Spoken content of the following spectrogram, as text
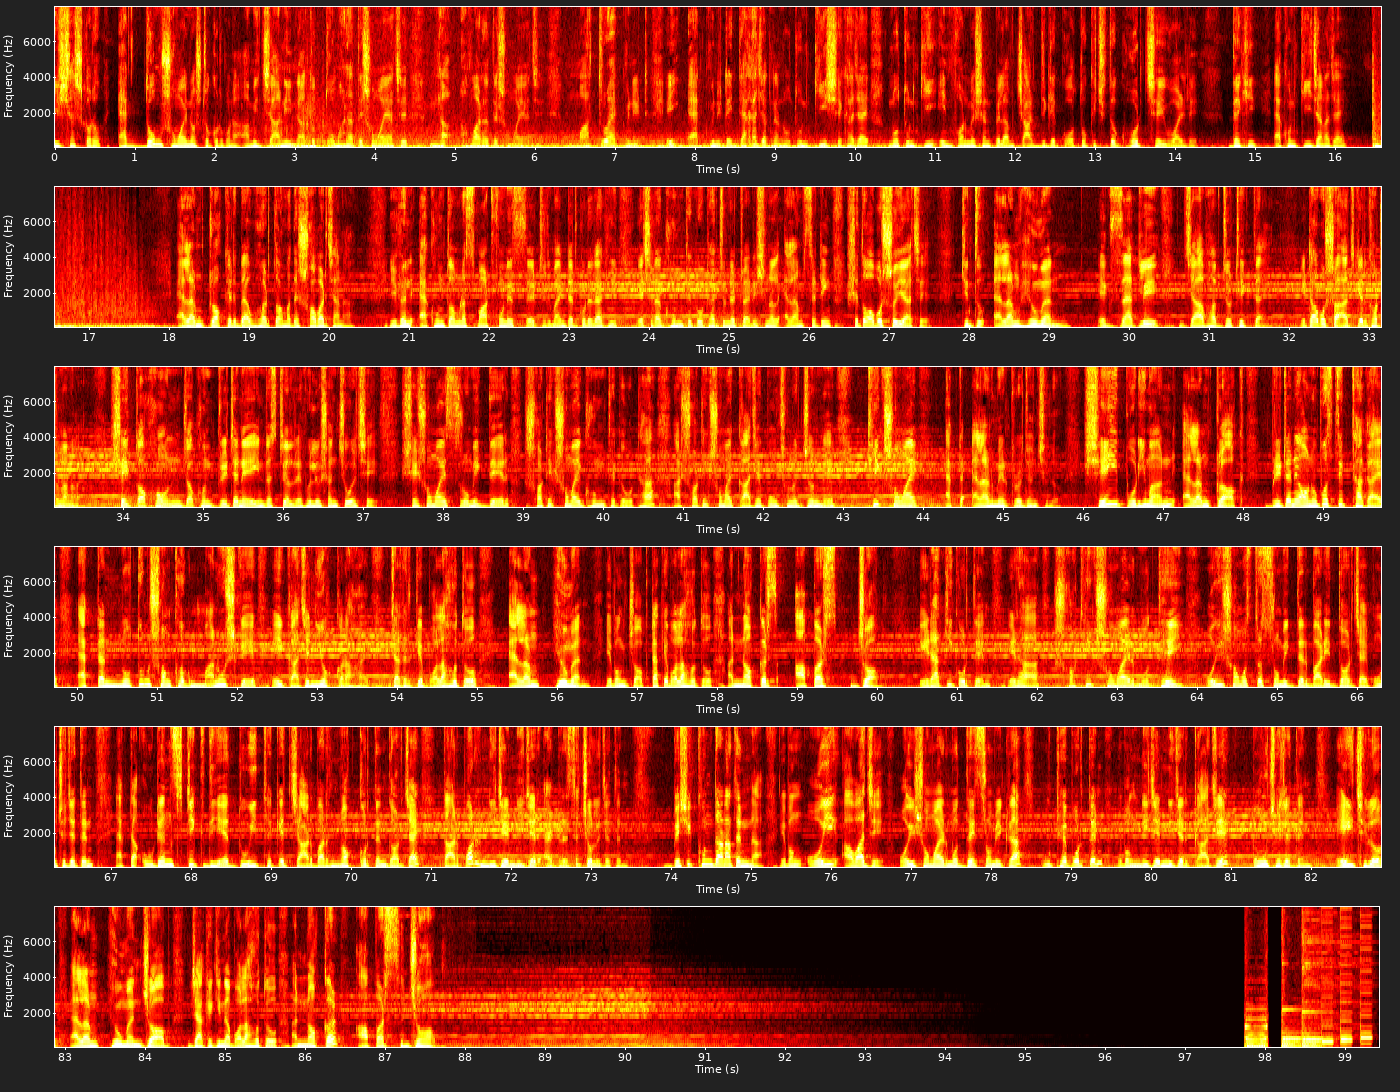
বিশ্বাস করো, একদম সময় নষ্ট করব না। আমি জানি না তো তোমার হাতে সময় আছে, না আমার হাতে সময় আছে। মাত্র এক মিনিট। এই এক মিনিটেই দেখা যাক না নতুন কি শেখা যায়, নতুন কি ইনফরমেশন পেলাম। চারদিকে কত কিছু তো ঘটছে এই ওয়ার্ল্ডে দেখি এখন কি জানা যায়। অ্যালার্ম ক্লকের ব্যবহার তো আমাদের সবার জানা। ইভেন এখন তো আমরা স্মার্টফোনের সেট রিমাইন্ডার করে রাখি। এছাড়া ঘুম থেকে ওঠার জন্য ট্র্যাডিশনাল অ্যালার্ম সেটিং সে তো অবশ্যই আছে। কিন্তু অ্যালার্ম হিউম্যান এক্স্যাক্টলি যা ভাবছ ঠিক তাই। এটা অবশ্য আজকের ঘটনা নয়। সেই তখন যখন ব্রিটেনে ইন্ডাস্ট্রিয়াল রেভলিউশন চলছে, সে সময় শ্রমিকদের সঠিক সময় ঘুম থেকে ওঠা আর সঠিক সময় কাজে পৌঁছানোর জন্যে ঠিক সময় একটা অ্যালার্মের প্রয়োজন ছিল। সেই পরিমাণ অ্যালার্ম ক্লক ব্রিটেনে অনুপস্থিত থাকায় একটা নতুন সংখ্যক মানুষকে এই কাজে নিয়োগ করা হয়, যাদেরকে বলা হতো অ্যালার্ম হিউম্যান এবং জবটাকে বলা হতো আর নকার্স আপার্স জব। এরা কি করতেন? এরা সঠিক সময়ের মধ্যেই ওই সমস্ত শ্রমিকদের বাড়ির দরজায় পৌঁছে যেতেন, একটা উডেন স্টিক দিয়ে দুই থেকে চারবার নক করতেন দরজায়, তারপর নিজের নিজের অ্যাড্রেসে চলে যেতেন। বেশিক্ষণ দাঁড়াতেন না এবং ওই আওয়াজে, ওই সময়ের মধ্যেই শ্রমিকরা উঠে পড়তেন এবং নিজের নিজের কাজে পৌঁছে যেতেন। এই ছিল অ্যালার্ম হিউম্যান জব, যাকে কিনা বলা হতো আর নকার আপার্স জব।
